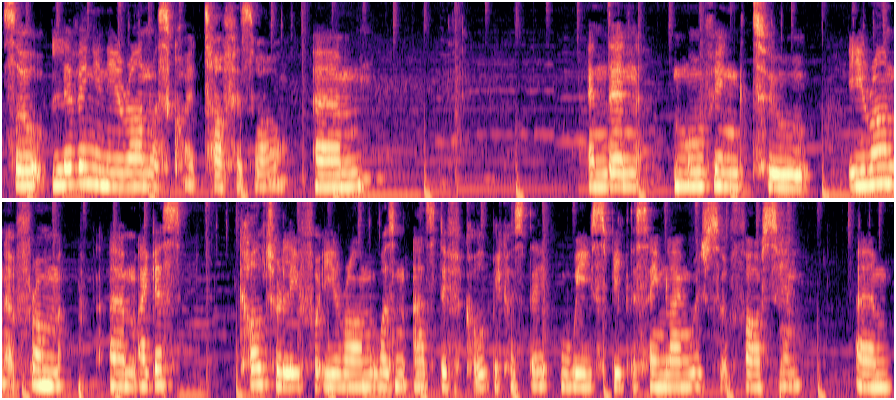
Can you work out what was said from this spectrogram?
so, living in Iran was quite tough as well. Um, and then moving to Iran from um, I guess culturally for Iran wasn't as difficult because they we speak the same language, so Farsi and um,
